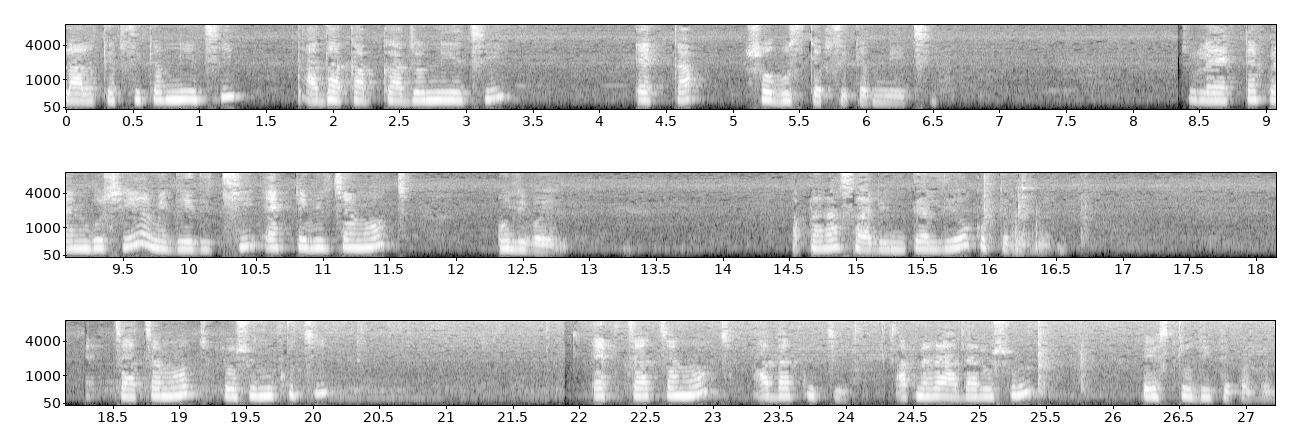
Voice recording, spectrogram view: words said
লাল ক্যাপসিকাম নিয়েছি, আধা কাপ গাজর নিয়েছি, এক কাপ সবুজ ক্যাপসিকাম নিয়েছি। চুলায় একটা প্যান বসিয়ে আমি দিয়ে দিচ্ছি এক টেবিল চামচ অলিভ অয়েল। আপনারা সয়াবিন তেল দিয়েও করতে পারবেন। এক চা চামচ রসুন কুচি, এক চা চামচ আদা কুচি। আপনারা আদা, রসুন পেস্টও দিতে পারবেন।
